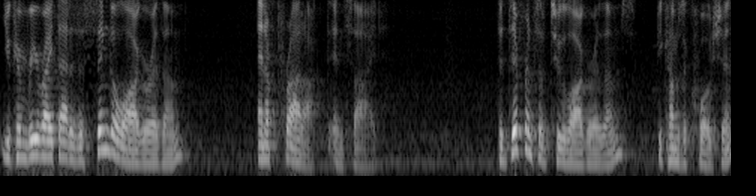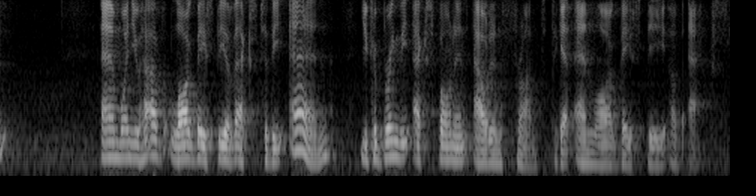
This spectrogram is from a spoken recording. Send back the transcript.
you can rewrite that as a single logarithm and a product inside. The difference of two logarithms becomes a quotient. And when you have log base b of x to the n, you could bring the exponent out in front to get n log base b of x.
